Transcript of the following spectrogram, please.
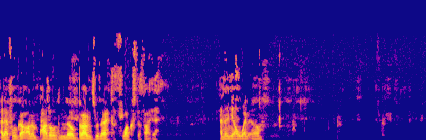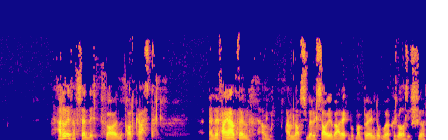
And everyone got on and paddled and no brands were there to flog stuff at you. And then you all went home. I don't know if I've said this before in the podcast. And if I have, then I'm, I'm not really sorry about it, but my brain don't work as well as it should.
